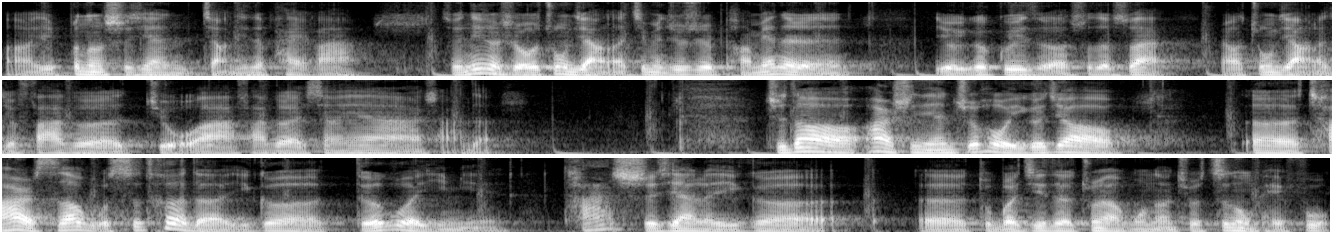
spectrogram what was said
啊，也不能实现奖金的派发。所以那个时候中奖了，基本就是旁边的人有一个规则说了算，然后中奖了就发个酒啊，发个香烟啊啥的。直到二十年之后，一个叫。呃，查尔斯·奥古斯特的一个德国移民，他实现了一个呃赌博机的重要功能，就是自动赔付。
